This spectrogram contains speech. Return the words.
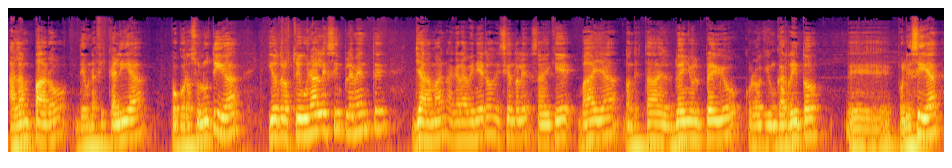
al amparo de una fiscalía poco resolutiva y donde los tribunales simplemente llaman a carabineros diciéndole, ¿sabe qué? Vaya donde está el dueño del predio, coloque un carrito de policía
